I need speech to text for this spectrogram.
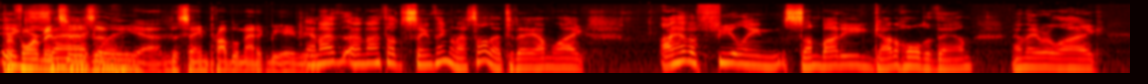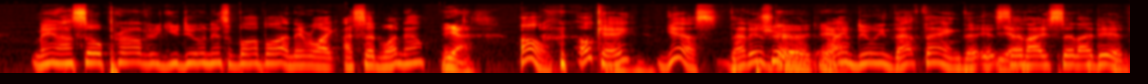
performances of Exactly. yeah the same problematic behaviors. And I and I thought the same thing when I saw that today. I'm like, I have a feeling somebody got a hold of them, and they were like, "Man, I'm so proud of you doing this," blah blah. And they were like, "I said what now?" yeah. Oh, okay, yes, that is Sure, good. yeah. I am doing that thing that it said I said I did.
